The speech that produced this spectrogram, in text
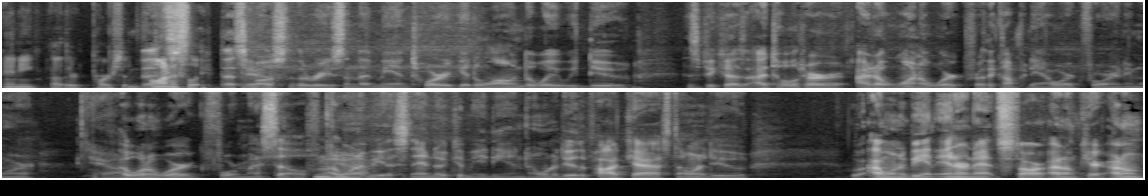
any other person, That's, honestly. that's most of the reason that me and Tori get along the way we do, is because I told her I don't want to work for the company I work for anymore. Yeah. I want to work for myself. I Mhm. want to be a stand-up comedian. I want to do the podcast. I want to do. I want to be an internet star. I don't care. I don't.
